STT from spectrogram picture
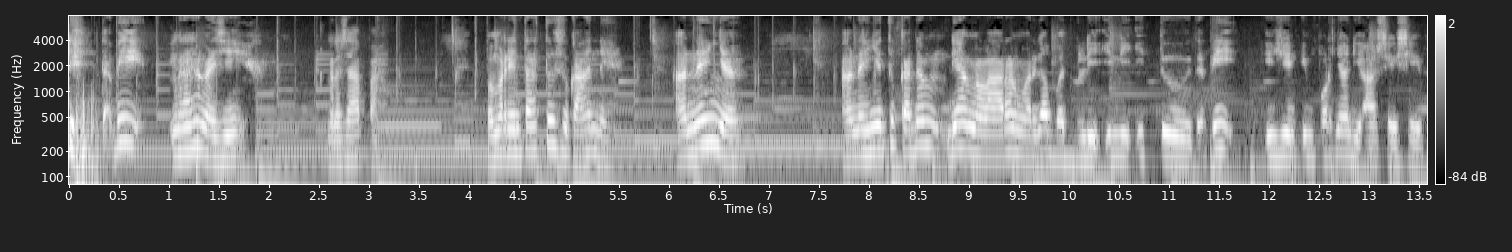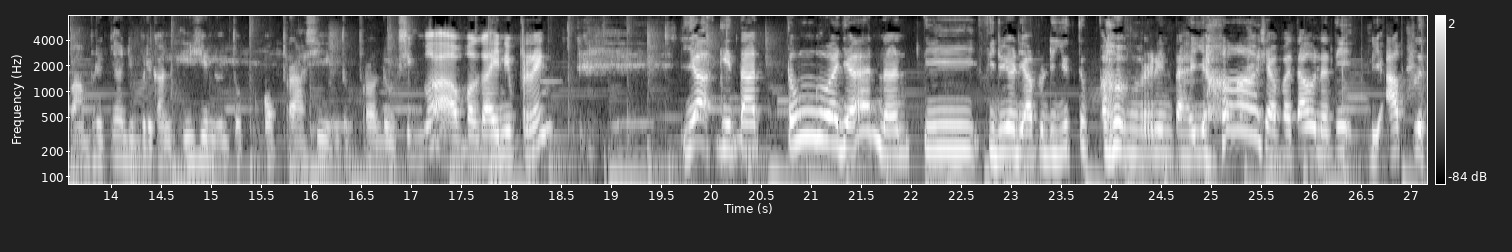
Dih, tapi ngerasa gak sih? Ngerasa apa? Pemerintah tuh suka aneh. Anehnya, anehnya tuh kadang dia ngelarang warga buat beli ini itu, tapi izin impornya di ACC, pabriknya diberikan izin untuk operasi, untuk produksi. Wah, apakah ini prank? Ya, kita tunggu aja nanti videonya diupload di YouTube pemerintah. Ya, siapa tahu nanti diupload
